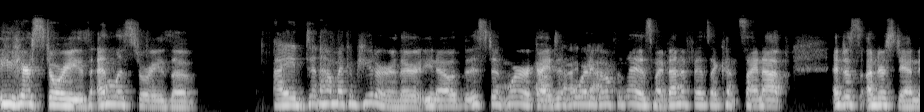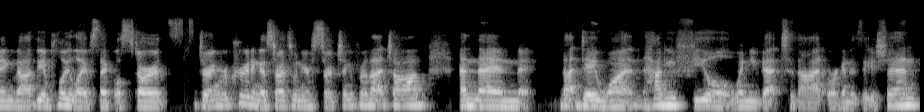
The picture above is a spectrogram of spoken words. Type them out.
you hear stories endless stories of I didn't have my computer there, you know, this didn't work. I didn't know where yeah. to go for this. My benefits, I couldn't sign up and just understanding that the employee life cycle starts during recruiting it starts when you're searching for that job and then that day one how do you feel when you get to that organization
